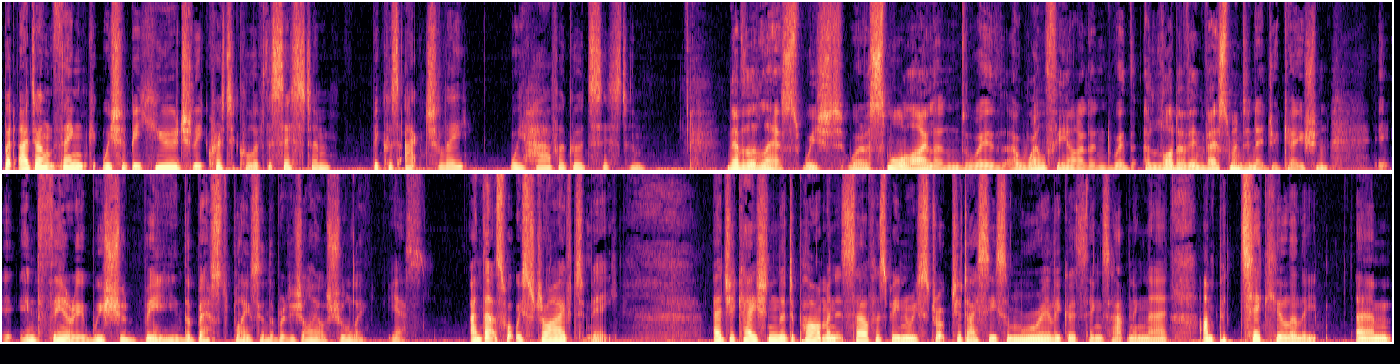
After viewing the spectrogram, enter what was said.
But I don't think we should be hugely critical of the system because actually we have a good system. Nevertheless, we we're a small island with a wealthy island with a lot of investment in education. In theory, we should be the best place in the British Isles, surely. Yes. And that's what we strive to be. Education, the department itself has been restructured. I see some really good things happening there. I'm particularly um,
